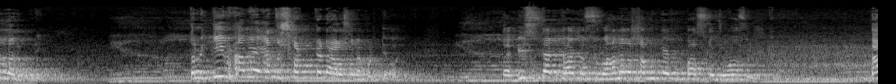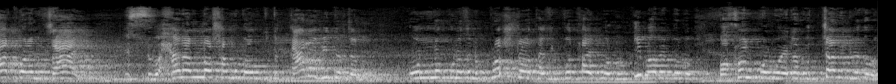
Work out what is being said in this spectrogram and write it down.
আল্লাহর উপরে তাহলে কীভাবে এত শর্টকাটে আলোচনা করতে হবে তাই বিস্তারিত হয়তো সুবাহান আল্লাহ সম্পর্কে পাঁচ কেজি মাস তারপর আমি চাই যে সুবাহান আল্লাহ সম্পর্কে অন্তত কারও ভিতর যেন অন্য কোনো যেন প্রশ্ন থাকে কোথায় পড়ব, কীভাবে পড়ব, কখন পড়ব, এটার উচ্চারণ কীভাবে করব,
